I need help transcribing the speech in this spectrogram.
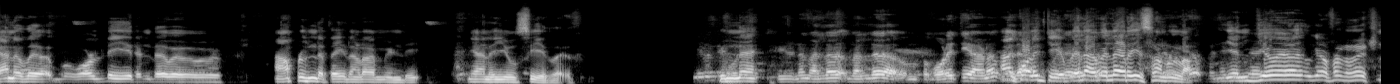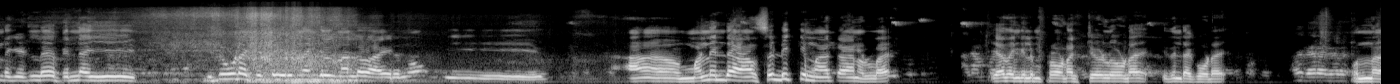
ഞാനത് ഓൾറെഡി രണ്ട് ആപ്പിളിന്റെ തൈ നടാൻ വേണ്ടി ഞാൻ യൂസ് ചെയ്തായിരുന്നു. പിന്നെ ഇതിന് നല്ല നല്ല ക്വാളിറ്റിയാണ് ആ ക്വാളിറ്റി വില വില റീസണബിളാണ് എൻ ജി ഒ ഫെഡറേഷന്റെ കീഴിൽ പിന്നെ ഈ ഇതുകൂടെ കിട്ടിയിരുന്നെങ്കിൽ നല്ലതായിരുന്നു. ഈ ആ മണ്ണിന്റെ അസിഡിക്ക് മാറ്റാനുള്ള ഏതെങ്കിലും പ്രോഡക്റ്റുകളൂടെ ഇതിന്റെ കൂടെ ഒന്ന്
